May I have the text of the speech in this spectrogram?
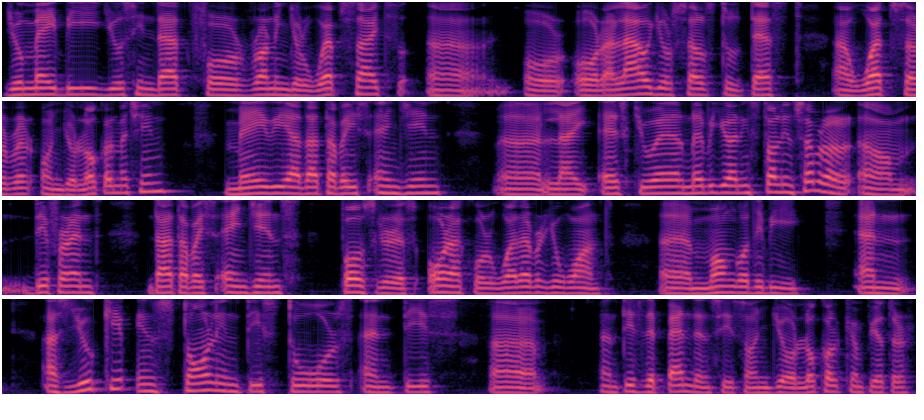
you may be using that for running your websites uh, or, or allow yourself to test a web server on your local machine. Maybe a database engine uh, like SQL. Maybe you are installing several um, different database engines, Postgres, Oracle, whatever you want, uh, MongoDB. And as you keep installing these tools and these uh, and these dependencies on your local computer,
